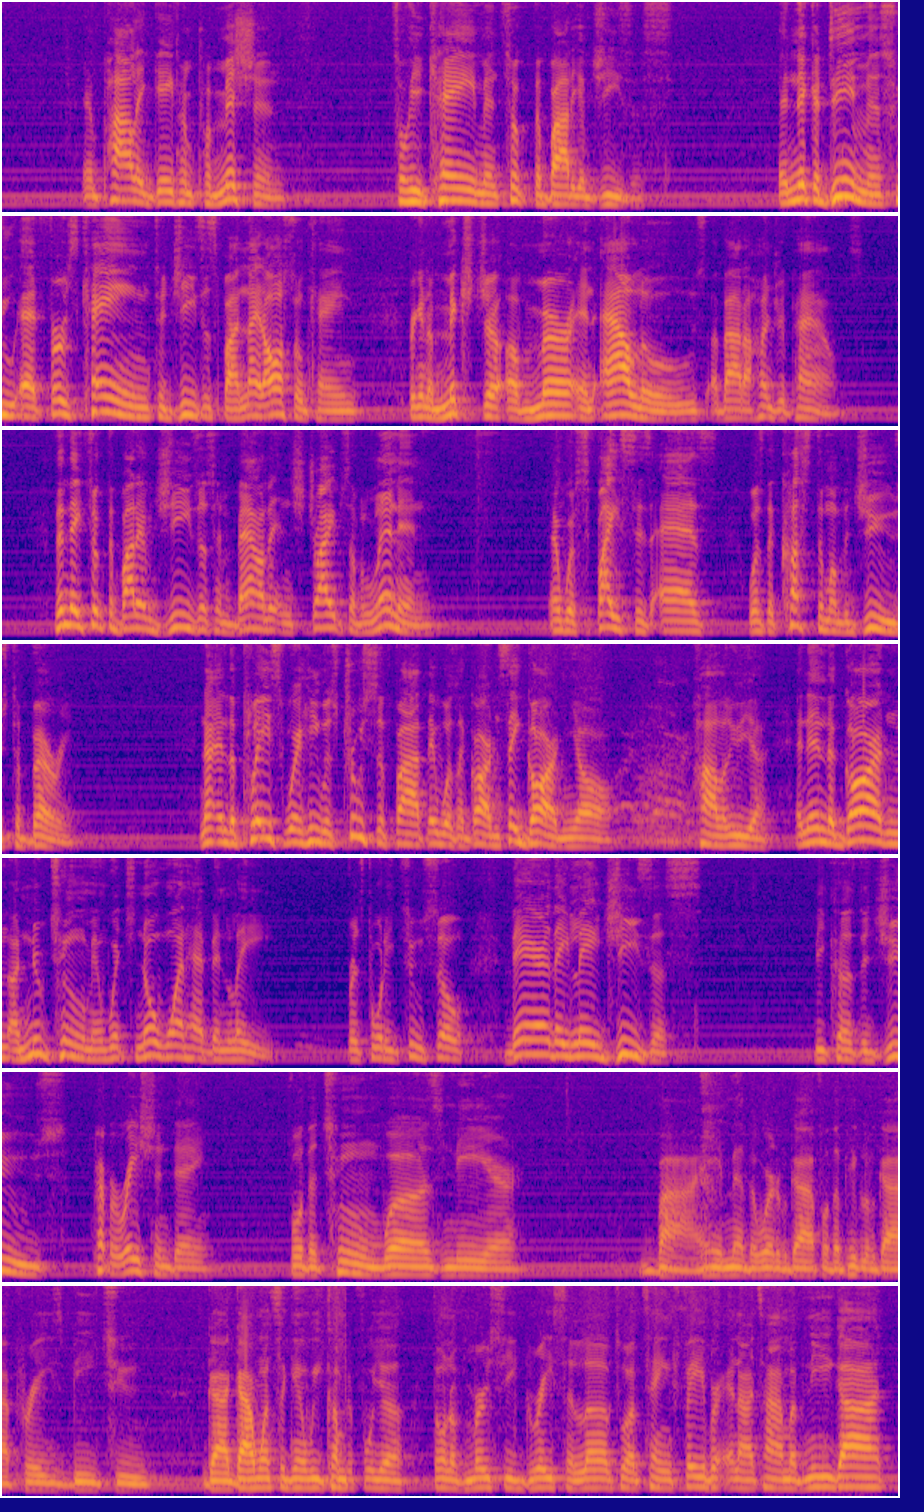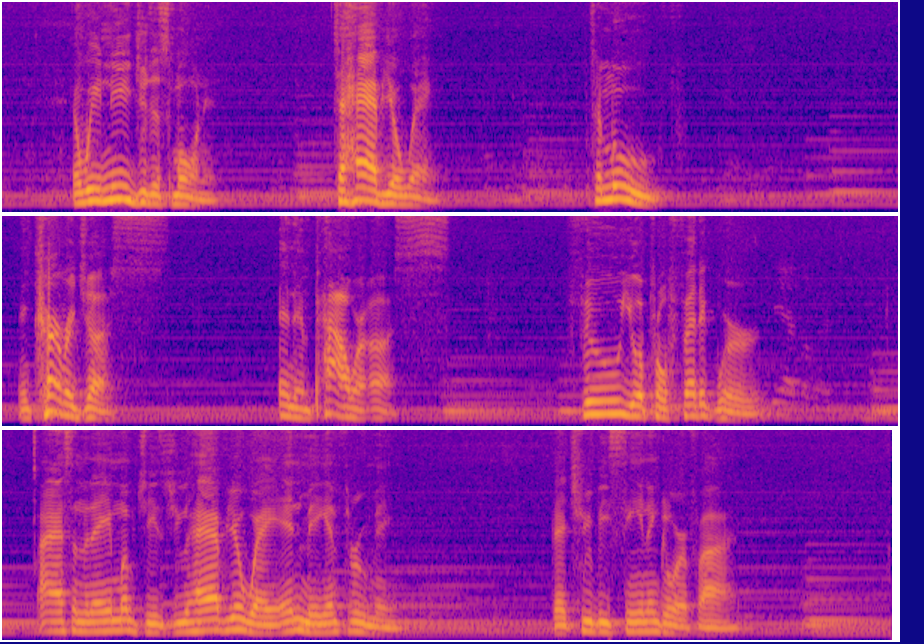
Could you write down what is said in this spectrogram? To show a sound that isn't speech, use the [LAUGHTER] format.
And Pilate gave him permission, so he came and took the body of Jesus. And Nicodemus, who at first came to Jesus by night, also came, bringing a mixture of myrrh and aloes, about a hundred pounds. Then they took the body of Jesus and bound it in stripes of linen and with spices, as was the custom of the Jews to bury. Now, in the place where he was crucified, there was a garden. Say garden, y'all. Garden. Hallelujah. And in the garden, a new tomb in which no one had been laid. Verse 42. So there they laid Jesus because the Jews' preparation day for the tomb was near by. Amen. The word of God for the people of God. Praise be to God. God, once again, we come before your throne of mercy, grace, and love to obtain favor in our time of need, God. And we need you this morning to have your way, to move, encourage us, and empower us through your prophetic word. I ask in the name of Jesus, you have your way in me and through me, that you be seen and glorified.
